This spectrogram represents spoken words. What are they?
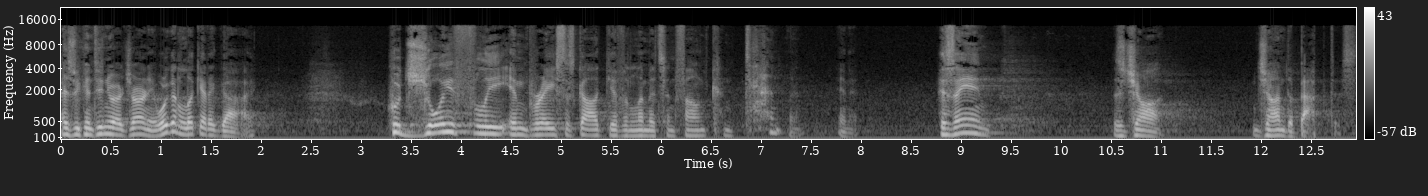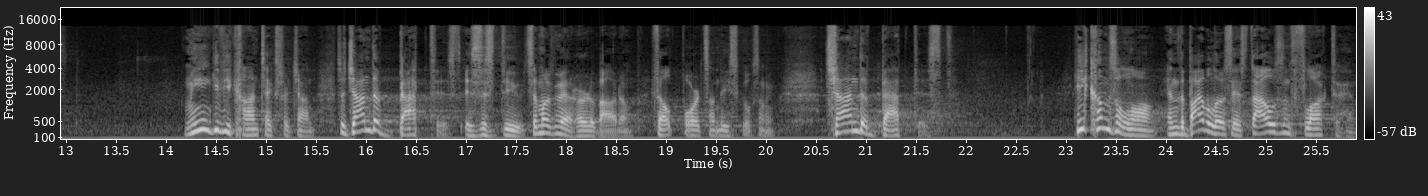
as we continue our journey, we're going to look at a guy who joyfully embraces God given limits and found contentment in it. His name is John, John the Baptist. Let me give you context for John. So, John the Baptist is this dude. Some of you have heard about him, felt for Sunday school. Something. John the Baptist. He comes along, and the Bible says thousands flock to him.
